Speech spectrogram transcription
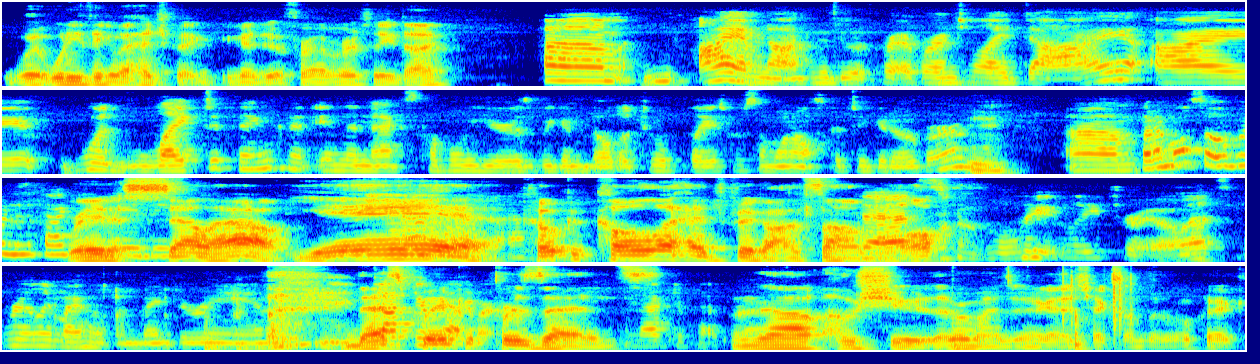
what, what do you think about Hedgepig? You're gonna do it forever until you die? Um, I am not going to do it forever until I die. I would like to think that in the next couple of years we can build it to a place where someone else could take it over. Mm. Um, but I'm also open to the fact Ready that to sell out. Yeah. Coca Cola Hedgepig Ensemble. that's completely true. That's really my hope and my dream. Dr. Nesquik presents. Dr. Pepper. No, oh shoot, that reminds me. I gotta check something real quick.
